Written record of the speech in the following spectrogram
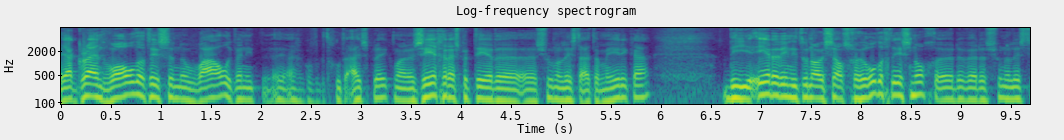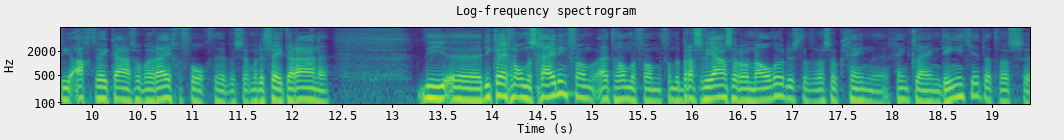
ja, Grant Wall, dat is een waal. Ik weet niet eigenlijk of ik het goed uitspreek. Maar een zeer gerespecteerde journalist uit Amerika. Die eerder in die toernooi zelfs gehuldigd is nog. Er werden journalisten die acht WK's op een rij gevolgd hebben. Zeg maar de veteranen. Die, eh, die kregen een onderscheiding van, uit handen van, van de Braziliaanse Ronaldo. Dus dat was ook geen, eh, geen klein dingetje. Dat was, eh,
